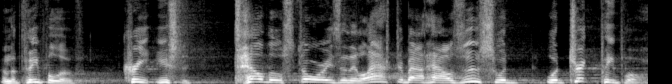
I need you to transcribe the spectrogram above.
And the people of Crete used to tell those stories, and they laughed about how Zeus would would trick people.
